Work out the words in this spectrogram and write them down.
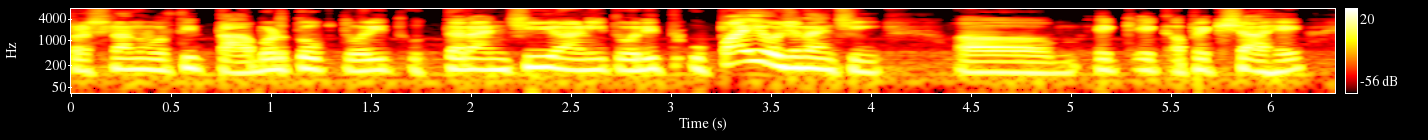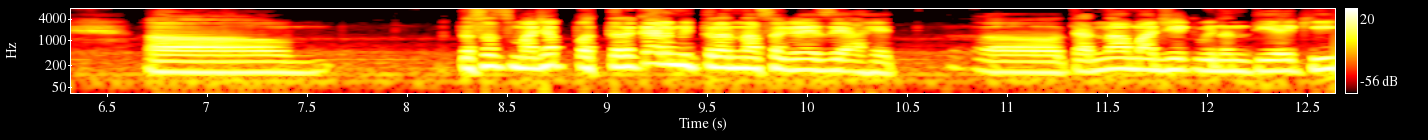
प्रश्नांवरती ताबडतोब त्वरित उत्तरांची आणि त्वरित उपाययोजनांची एक एक अपेक्षा आहे. तसंच माझ्या पत्रकार मित्रांना सगळे जे आहेत त्यांना माझी एक विनंती आहे की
